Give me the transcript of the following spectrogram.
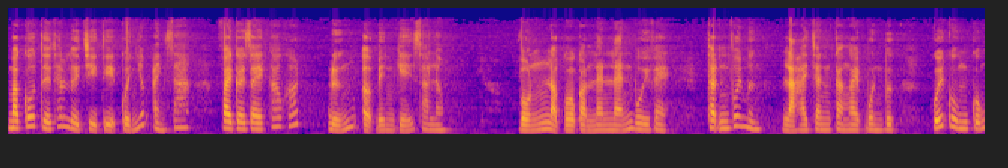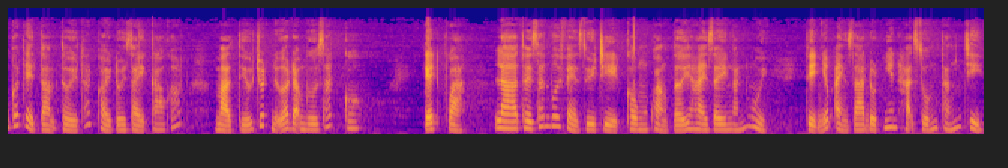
Mà cô thấy theo lời chỉ thị của nhiếp ảnh gia phải cởi giày cao gót đứng ở bên ghế salon. Vốn là cô còn len lén vui vẻ. Thật vui mừng là hai chân cả ngày buồn bực, cuối cùng cũng có thể tạm thời thoát khỏi đôi giày cao gót mà thiếu chút nữa đã mưu sát cô. Kết quả là thời gian vui vẻ duy trì không khoảng tới 2 giây ngắn ngủi, thì nhiếp ảnh gia đột nhiên hạ xuống thắng chỉ,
